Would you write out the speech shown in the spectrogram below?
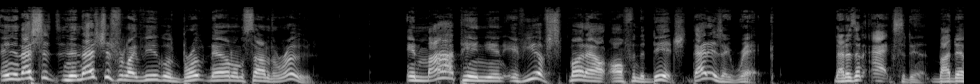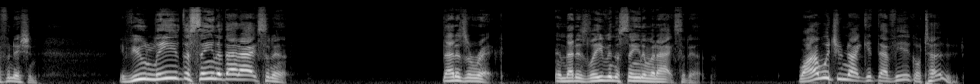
And that's just, and that's just for like vehicles broke down on the side of the road. In my opinion, if you have spun out off in the ditch, that is a wreck. That is an accident by definition. If you leave the scene of that accident, that is a wreck. And that is leaving the scene of an accident. Why would you not get that vehicle towed?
